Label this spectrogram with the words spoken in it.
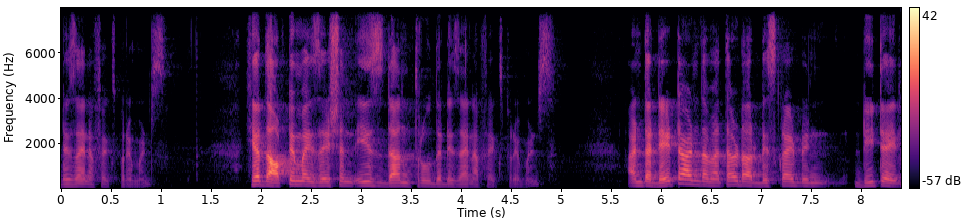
design of experiments. Here the optimization is done through the design of experiments and the data and the method are described in detail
